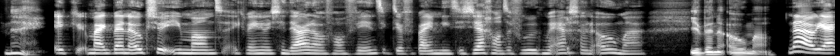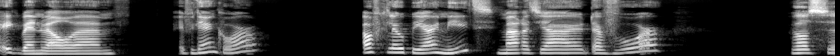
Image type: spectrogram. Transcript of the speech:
Nee. Ik, maar ik ben ook zo iemand, ik weet niet wat je daar dan van vindt. Ik durf het bijna niet te zeggen, want dan voel ik me echt zo'n oma. Je bent een oma. Nou ja, ik ben wel, uh, even denken hoor. Afgelopen jaar niet, maar het jaar daarvoor was uh,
